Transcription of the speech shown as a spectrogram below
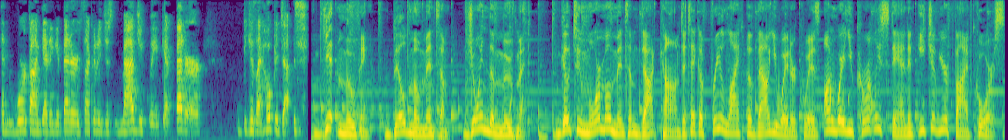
and work on getting it better. It's not going to just magically get better because I hope it does. Get moving, build momentum, join the movement. Go to moremomentum.com to take a free life evaluator quiz on where you currently stand in each of your five cores.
